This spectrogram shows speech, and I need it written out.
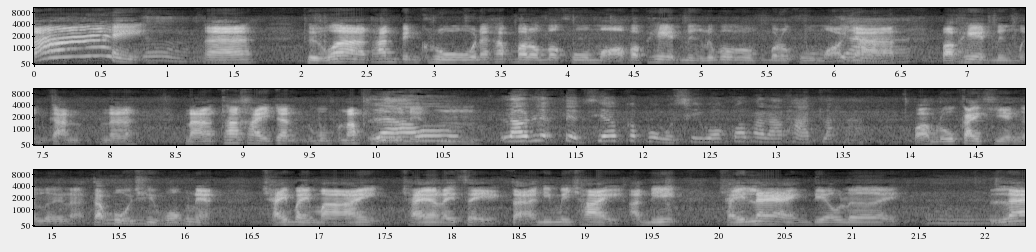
ได้ อืม นะ ถือว่าท่านเป็นครูนะครับ บรมครูหมอประเภทหนึ่งหรือว่าบรมครูหมอยายาประเภทหนึ่งเหมือนกันนะนะถ้าใครจะนับถือแล้วเนี่ยอืมแล้วเปรียบเทียบกับปู่ชีวกก็มาลพัฒน์ล่ะคะ ความรู้ใกล้เคียงกันเลยแหละแต่ปู่อืมชีวกเนี่ย ใช้ใบไม้ใช้อะไรเสกแต่อันนี้ไม่ใช่ อันนี้ใช้แร่อย่างเดียวเลย อืมแร่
